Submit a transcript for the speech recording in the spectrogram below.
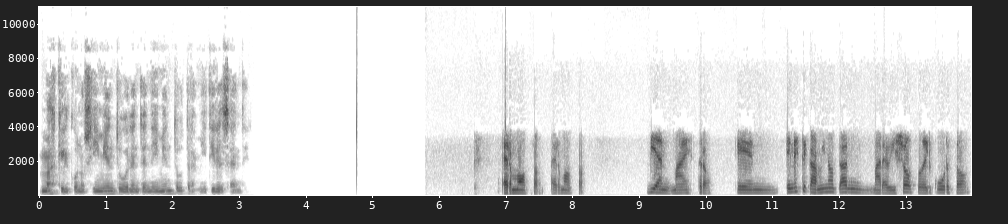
más que el conocimiento o el entendimiento, transmitir el sentir. Hermoso, hermoso. Bien, maestro en, en este camino tan maravilloso del curso,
